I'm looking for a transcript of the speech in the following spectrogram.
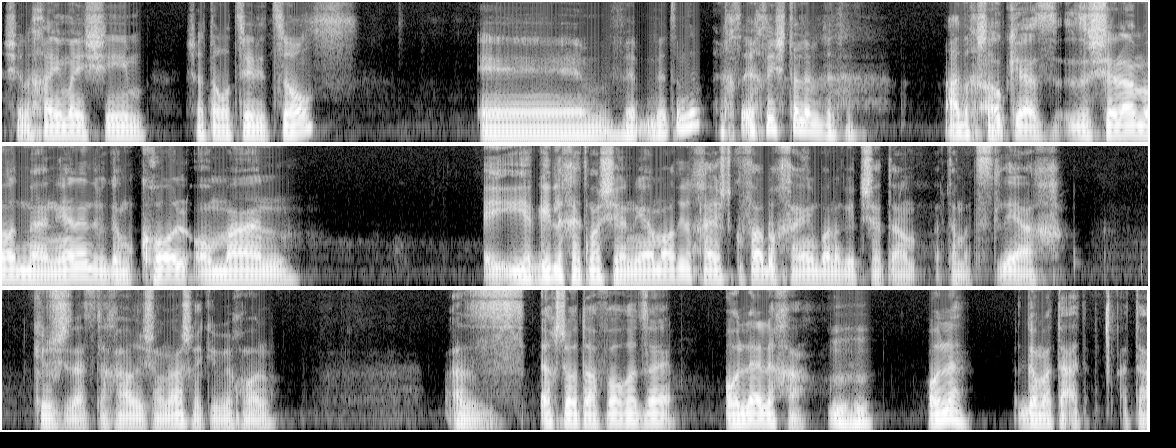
של החיים האישיים שאתה רוצה ליצור? אמ, ובעצם זה, איך, איך זה השתלב בזה? עד עכשיו. אוקיי, אז זו שאלה מאוד מעניינת, וגם כל אומן אה, יגיד לך את מה שאני אמרתי לך, יש תקופה בחיים, בוא נגיד שאתה אתה מצליח, כאילו שזו ההצלחה הראשונה שלך כביכול, אז איך שלא תהפוך את זה, עולה לך. מהמם. עולה. גם אתה, אתה,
